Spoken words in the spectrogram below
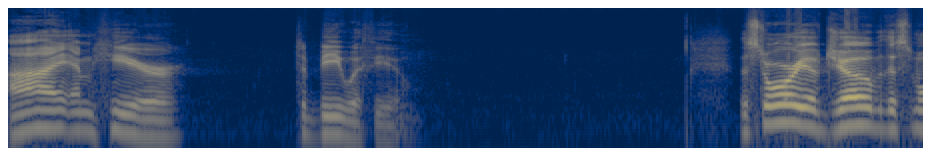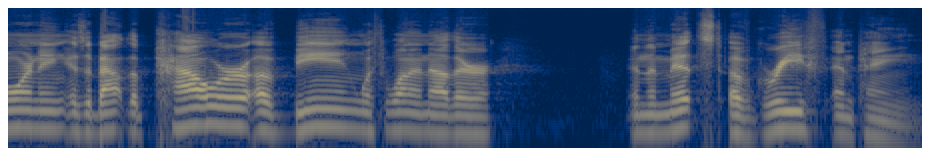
I am here to be with you. The story of Job this morning is about the power of being with one another in the midst of grief and pain.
